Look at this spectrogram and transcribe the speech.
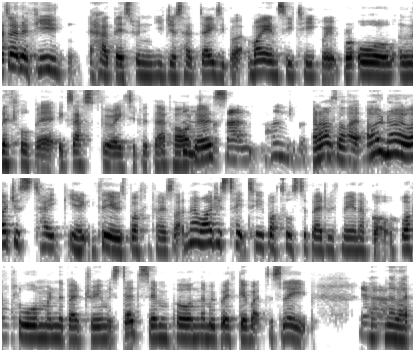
I don't know if you had this when you just had Daisy, but my NCT group were all a little bit exasperated with their partners. 100%, 100%. And I was like, oh no, I just take, you know, Theo's bottle phone. It's like, no, I just take two bottles to bed with me and I've got a bottle warmer in the bedroom. It's dead simple. And then we both go back to sleep. Yeah. And they're like,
